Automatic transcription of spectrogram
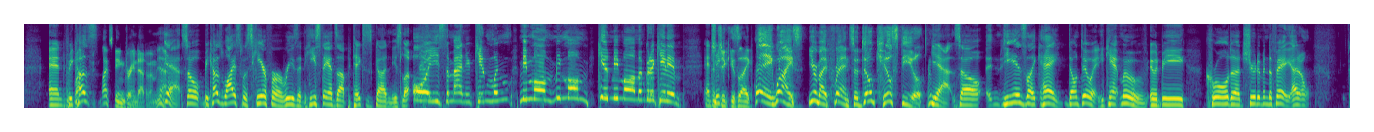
And because life's getting drained out of him. Yeah. yeah, so because Weiss was here for a reason, he stands up, he takes his gun, and he's like, "Oh, he's the man who killed my me mom, me mom killed me mom. I'm gonna kill him." And, And Shiki's like, "Hey, Weiss, you're my friend, so don't kill Steel." yeah, so uh, he is like, "Hey, don't do it. He can't move. It would be cruel to shoot him in the face." I don't.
